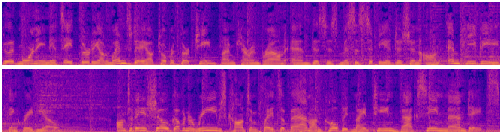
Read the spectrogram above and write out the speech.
Good morning. It's 8:30 on Wednesday, October 13th. I'm Karen Brown and this is Mississippi Edition on MPB Think Radio. On today's show, Governor Reeves contemplates a ban on COVID-19 vaccine mandates.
